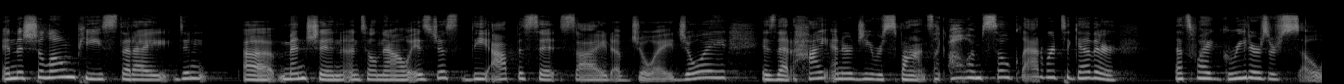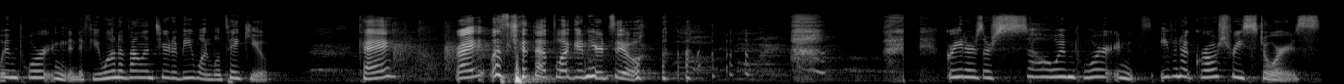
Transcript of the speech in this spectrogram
And the shalom piece that I didn't uh, mention until now is just the opposite side of joy. Joy is that high energy response, like, oh, I'm so glad we're together. That's why greeters are so important. And if you want to volunteer to be one, we'll take you. Okay? Right? Let's get that plug in here too. greeters are so important, even at grocery stores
